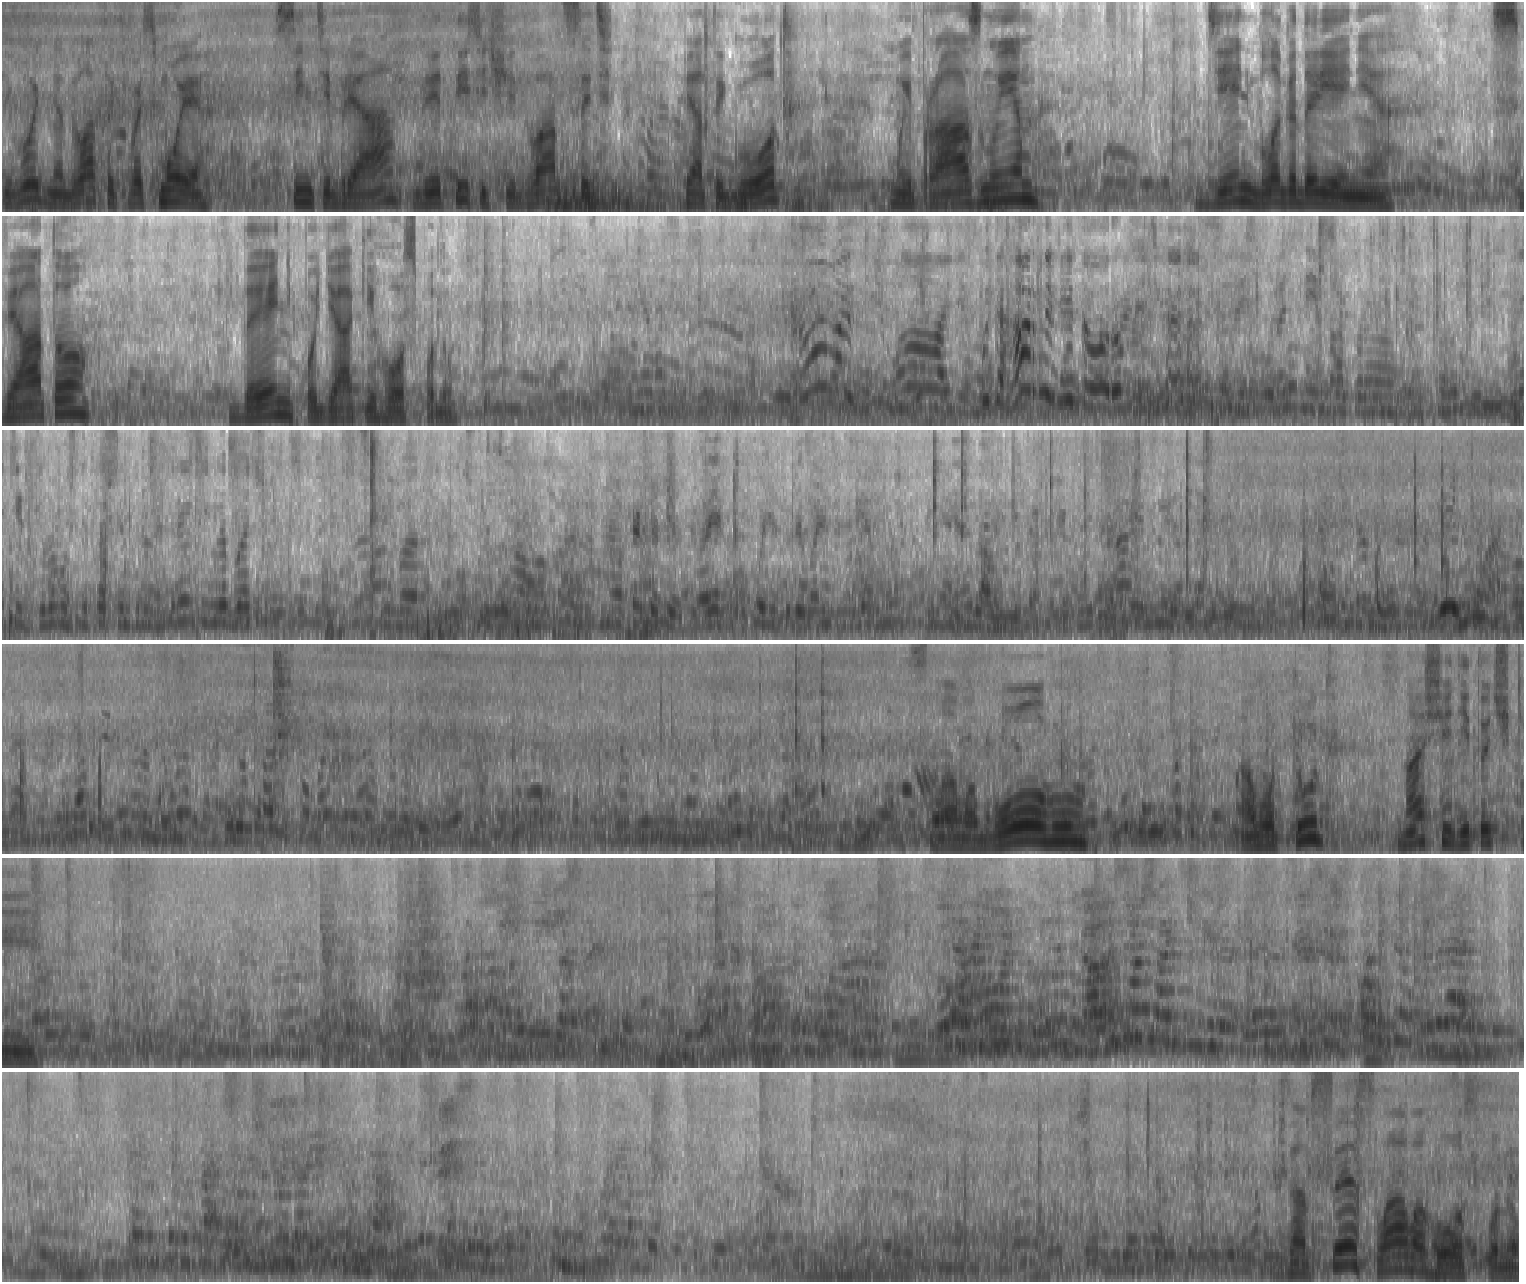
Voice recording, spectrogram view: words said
Сегодня 28 сентября 2025 год. Мы празднуем День Благодарения. Свято День подяки Господу. Рома знімає, буде гарне відео робити. Не тільки, ви можете першим, другим, третім, я бачу, співати. А як ходять туди маленькі, я не лавлю так. Слава Богу. А вот тут наші діточки. За все слава Господу.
